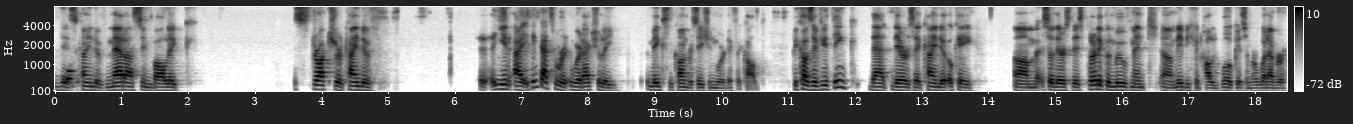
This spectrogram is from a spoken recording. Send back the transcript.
this kind of meta symbolic structure kind of uh, you know i think that's where, where it actually makes the conversation more difficult. Because if you think that there's a kind of okay um, so there's this political movement uh, maybe you could call it wokeism or whatever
